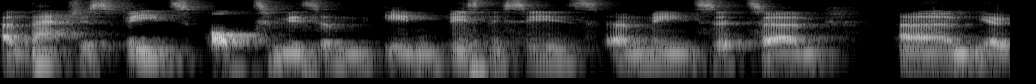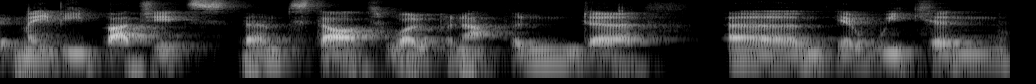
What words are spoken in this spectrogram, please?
and that just feeds optimism in businesses and means that, um, um, you know, maybe budgets um, start to open up and uh, um, you know, we can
